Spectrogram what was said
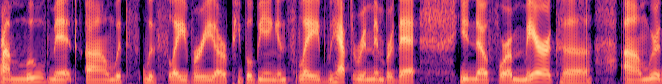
um, movement um, with with slavery or people being enslaved, we have to remember that, you know, for America, um, we're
